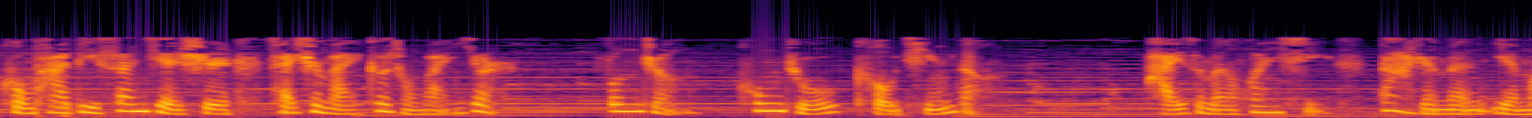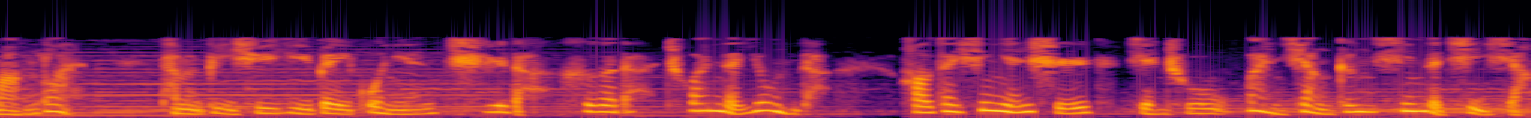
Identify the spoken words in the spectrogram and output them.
恐怕第三件事才是买各种玩意儿。风筝、空竹、口琴等，孩子们欢喜，大人们也忙乱。他们必须预备过年吃的、喝的、穿的、用的，好在新年时显出万象更新的气象。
